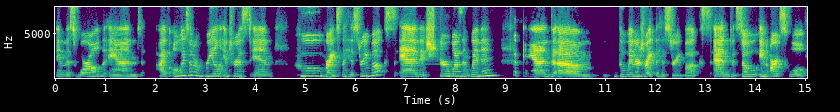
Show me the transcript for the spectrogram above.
in this world. And I've always had a real interest in who writes the history books, and it sure wasn't women. and um, the winners write the history books. And so in art school,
